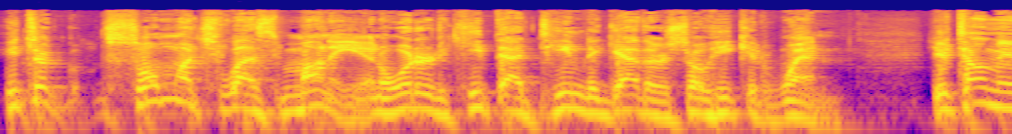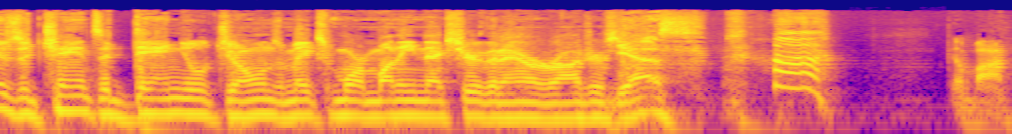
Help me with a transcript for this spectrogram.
He took so much less money in order to keep that team together so he could win. You're telling me there's a chance that Daniel Jones makes more money next year than Aaron Rodgers? Yes. Come on.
